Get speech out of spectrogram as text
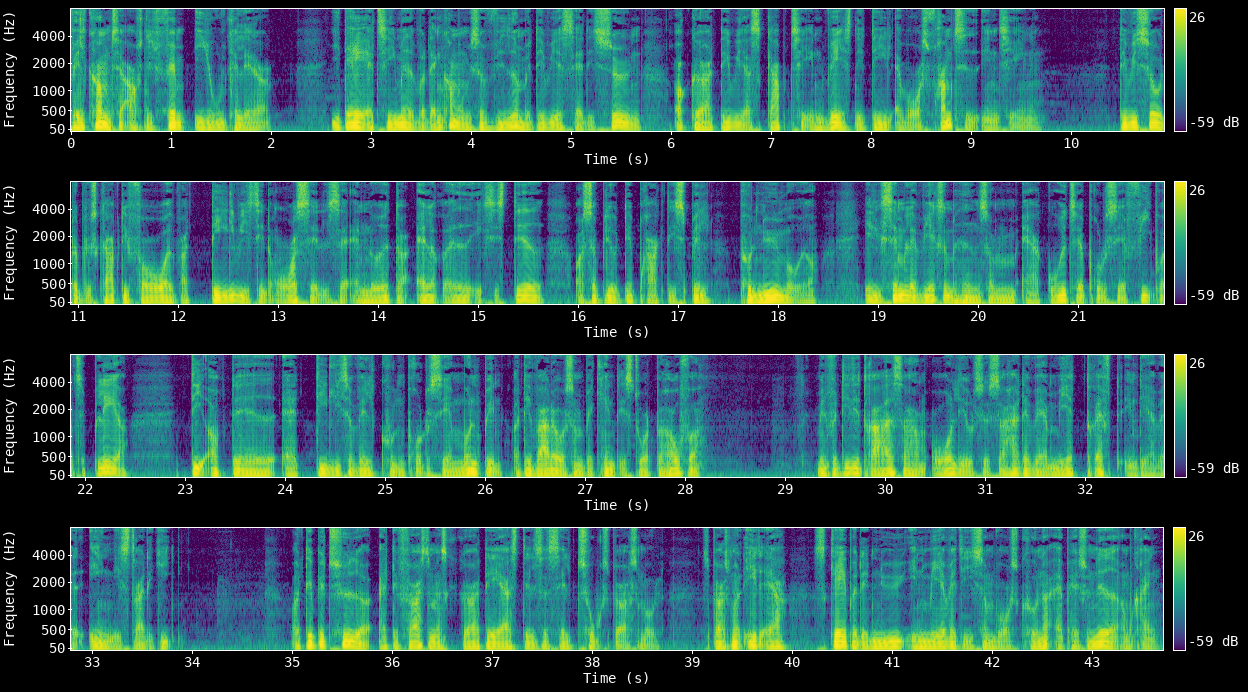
Velkommen til afsnit 5 i julekalenderen. I dag er temaet, hvordan kommer vi så videre med det, vi har sat i søen, og gør det, vi har skabt til en væsentlig del af vores fremtidige indtjening. Det vi så, der blev skabt i foråret, var delvist en oversættelse af noget, der allerede eksisterede, og så blev det bragt i spil på nye måder. Et eksempel er virksomheden, som er gode til at producere fibre til blæer, De opdagede, at de lige så vel kunne producere mundbind, og det var der jo som bekendt et stort behov for. Men fordi det drejede sig om overlevelse, så har det været mere drift, end det har været egentlig strategi. Og det betyder, at det første, man skal gøre, det er at stille sig selv to spørgsmål. Spørgsmål 1 er, skaber det nye en merværdi, som vores kunder er passionerede omkring?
